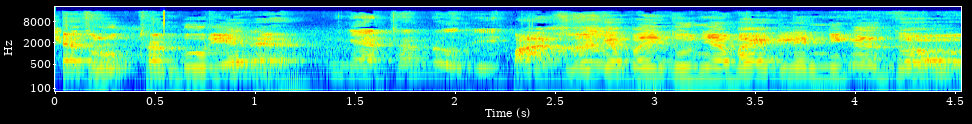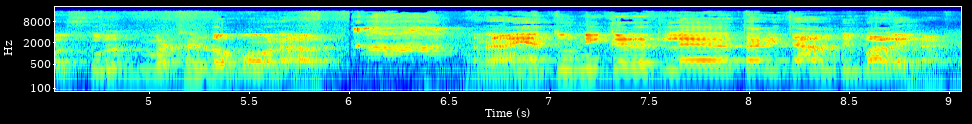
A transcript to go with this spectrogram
ત્યાં થોડુંક ઠંડુ રહે ને. ઠંડુ પાંચ વાગ્યા પછી તું ત્યાં બાઇક લઈને નીકળે તો સુરતમાં ઠંડો પવન આવે. અને અહીંયા તું નીકળે એટલે તારી ચામડી બાળી નાખે.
